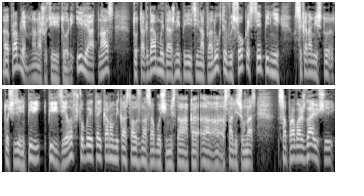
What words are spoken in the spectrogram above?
э, проблем на нашу территорию. Или от нас, то тогда мы должны перейти на продукты высокой степени с экономической точки зрения переделов, чтобы эта экономика осталась у нас, рабочие места остались у нас, сопровождающие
